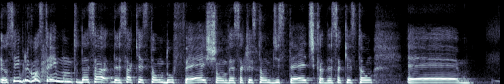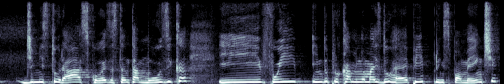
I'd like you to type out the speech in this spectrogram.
eu sempre gostei muito dessa, dessa questão do fashion, dessa questão de estética, dessa questão. é, de misturar as coisas, tanta música, e fui indo pro caminho mais do rap, principalmente.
